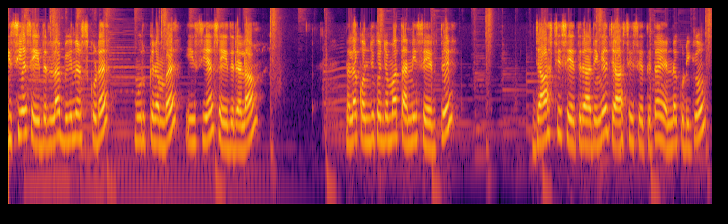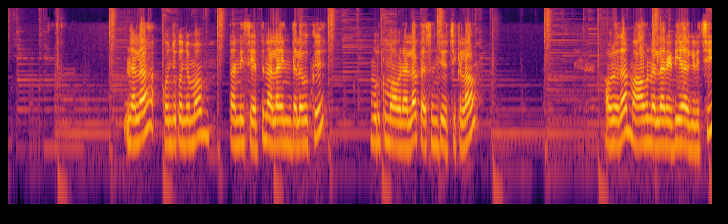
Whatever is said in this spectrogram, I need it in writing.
ஈஸியாக செய்திடலாம். பிகினர்ஸ் கூட முறுக்கு நம்ம ஈஸியாக செய்திடலாம். நல்லா கொஞ்சம் கொஞ்சமாக தண்ணி சேர்த்து ஜாஸ்தி சேர்த்துடாதீங்க. ஜாஸ்தி சேர்த்துட்டா எண்ணெய் குடிக்கும். நல்லா கொஞ்சம் கொஞ்சமாக தண்ணி சேர்த்து நல்லா இந்தளவுக்கு முறுக்கு மாவு நல்லா பிசைஞ்சு வச்சுக்கலாம். அவ்வளோதான் மாவு நல்லா ரெடி ஆகிடுச்சு.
